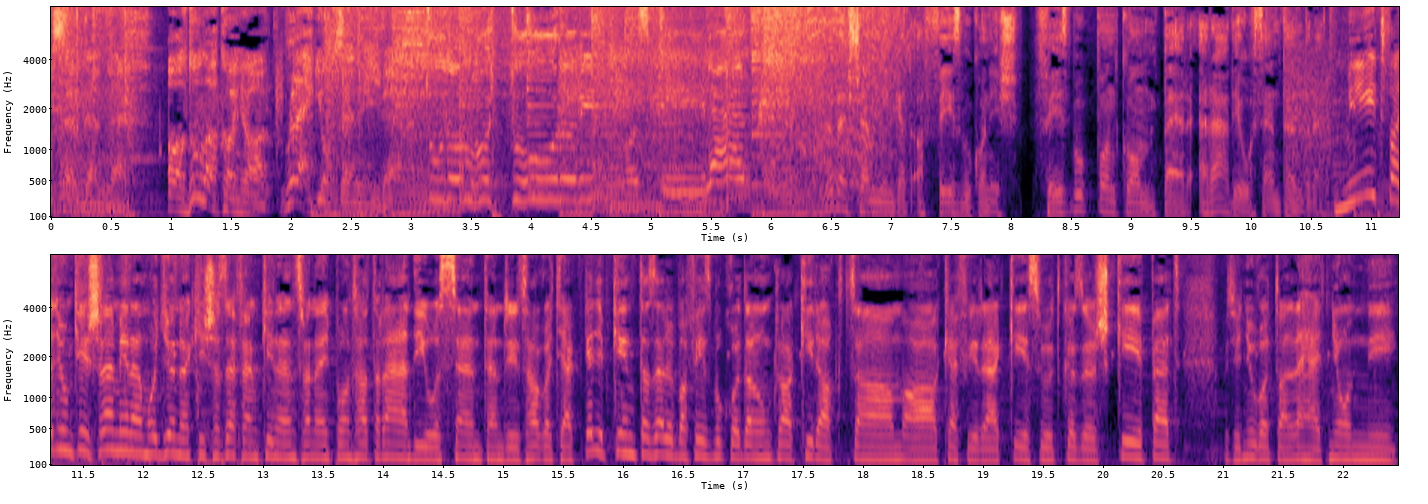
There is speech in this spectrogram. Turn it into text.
Szentendre. A Dunakanyar legjobb zenéivel. Tudom, hogy túl rövid az élet, Kövessen minket a Facebookon is. Facebook.com per Rádió Szentendre. Mi itt vagyunk, és remélem, hogy önök is az FM 91.6 Rádió Szentendrét hallgatják. Egyébként az előbb a Facebook oldalunkra kiraktam a kefirrel készült közös képet, úgyhogy nyugodtan lehet nyomni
